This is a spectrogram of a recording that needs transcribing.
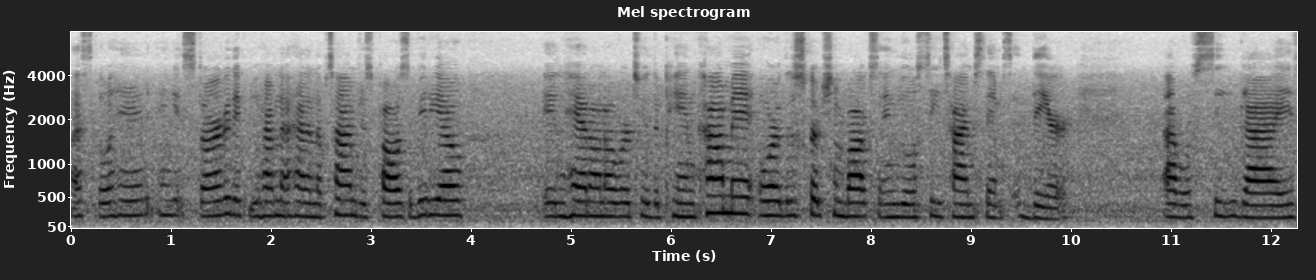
let's go ahead and get started. If you have not had enough time, just pause the video and head on over to the pinned comment or the description box and you'll see timestamps there. I will see you guys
